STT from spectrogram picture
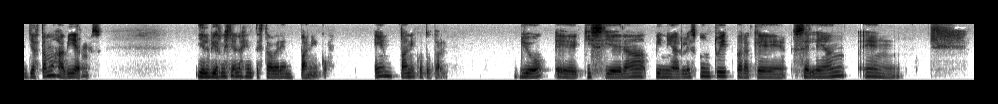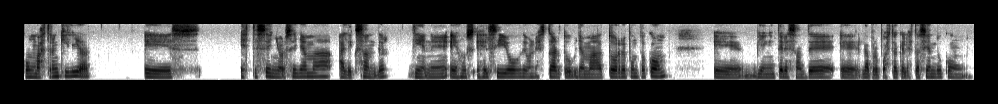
ya estamos a viernes, y el viernes ya la gente estaba en pánico, en pánico total. Yo eh, quisiera pinearles un tweet para que se lean con más tranquilidad es este señor se llama Alexander, tiene, es, el CEO de una startup llamada torre.com. Eh, bien interesante eh, la propuesta que le está haciendo con,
